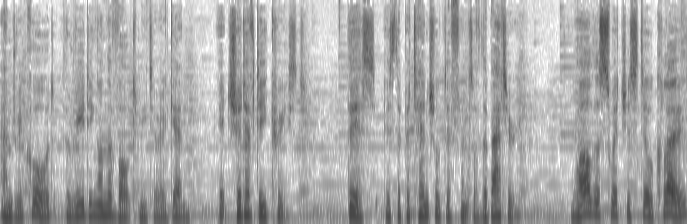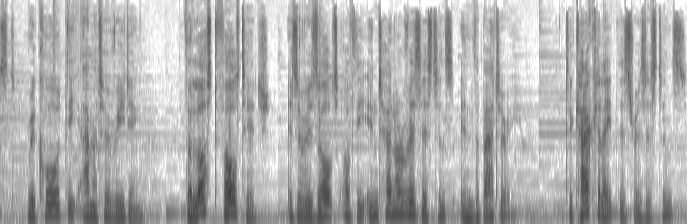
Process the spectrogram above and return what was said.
and record the reading on the voltmeter again. It should have decreased. This is the potential difference of the battery. While the switch is still closed, record the ammeter reading. The lost voltage is a result of the internal resistance in the battery. To calculate this resistance,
